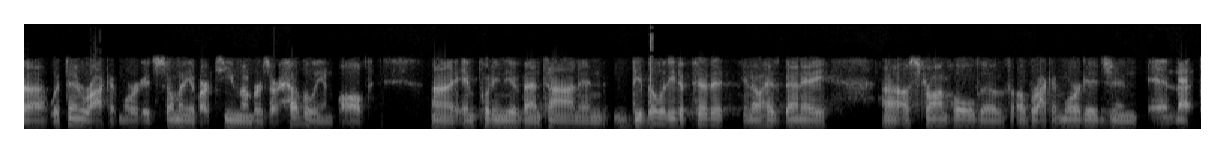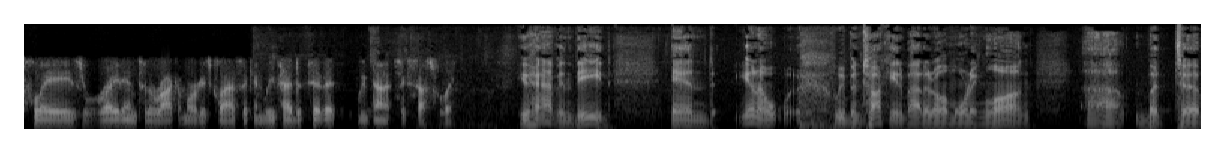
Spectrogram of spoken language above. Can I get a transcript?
uh, within Rocket Mortgage, so many of our team members are heavily involved uh, in putting the event on. And the ability to pivot, you know, has been a uh, a stronghold of, of Rocket Mortgage, and, and that plays right into the Rocket Mortgage Classic. And we've had to pivot. We've done it successfully. You have indeed. And, you know, we've been talking about it all morning long, uh, but, uh,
